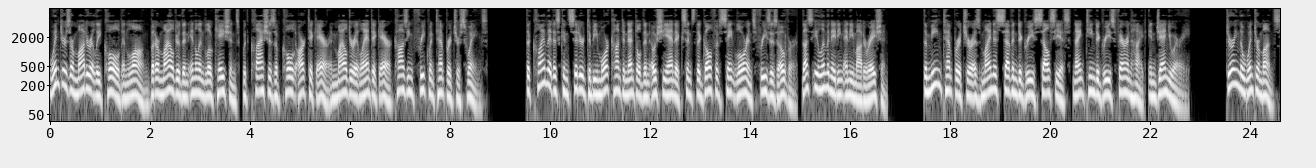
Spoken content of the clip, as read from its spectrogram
Winters are moderately cold and long but are milder than inland locations, with clashes of cold Arctic air and milder Atlantic air causing frequent temperature swings. The climate is considered to be more continental than oceanic since the Gulf of St. Lawrence freezes over, thus eliminating any moderation. The mean temperature is minus 7 degrees Celsius 19 degrees Fahrenheit in January. During the winter months,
